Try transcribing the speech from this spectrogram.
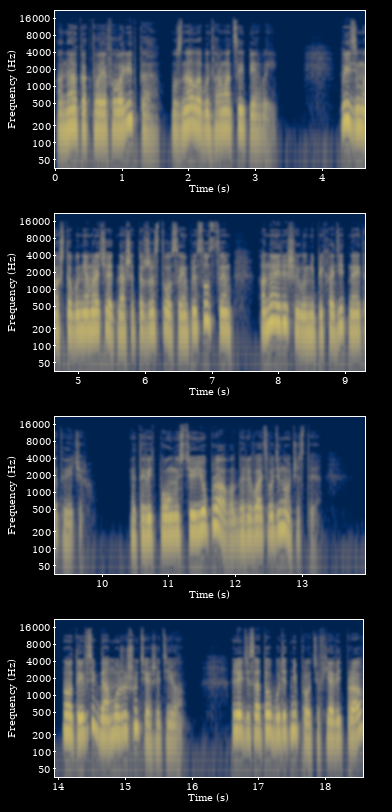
Она, как твоя фаворитка, узнала об информации первой. Видимо, чтобы не омрачать наше торжество своим присутствием, она и решила не приходить на этот вечер. Это ведь полностью ее право горевать в одиночестве. Но ты всегда можешь утешить ее. Леди Сато будет не против, я ведь прав?»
